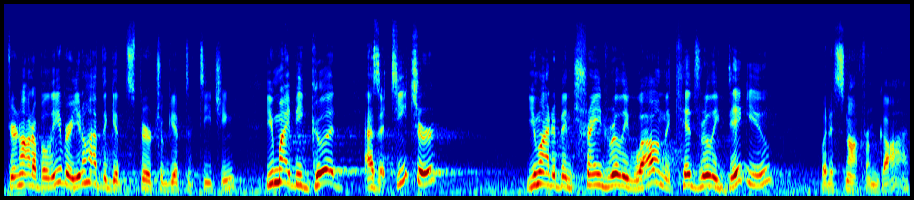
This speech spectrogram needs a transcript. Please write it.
If you're not a believer, you don't have the gift, spiritual gift of teaching. You might be good as a teacher. You might have been trained really well, and the kids really dig you, but it's not from God.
